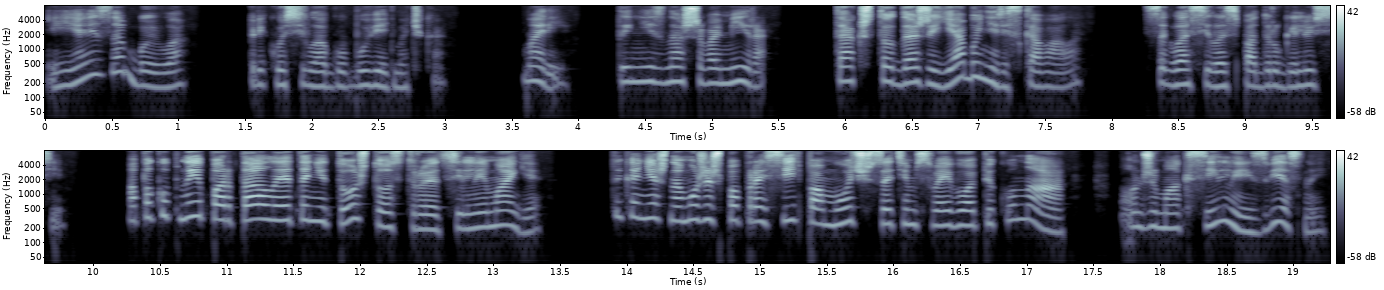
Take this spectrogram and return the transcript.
И я и забыла, прикусила губу ведьмочка. Мари, ты не из нашего мира, так что даже я бы не рисковала, согласилась с подругой Люси. А покупные порталы — это не то, что строят сильные маги. Ты, конечно, можешь попросить помочь с этим своего опекуна. Он же маг сильный и известный.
